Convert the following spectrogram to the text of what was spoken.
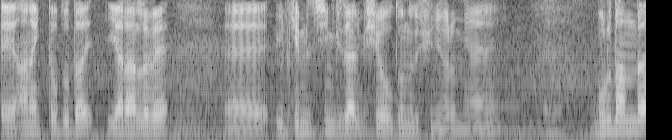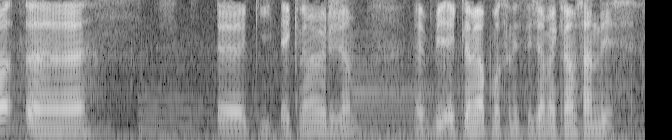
e, anekdotu da yararlı ve e, ülkemiz için güzel bir şey olduğunu düşünüyorum yani. Evet. Buradan da eee e, Ekrem'e vereceğim. E, bir ekleme yapmasını isteyeceğim. Ekrem sendeyiz.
